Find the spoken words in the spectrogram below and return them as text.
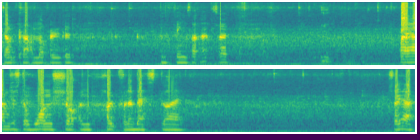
jump cut. I'm not very good and things like that. So I am just a one shot and hope for the best guy. So yeah,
